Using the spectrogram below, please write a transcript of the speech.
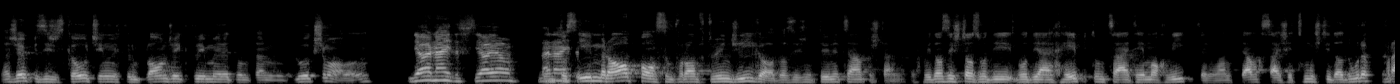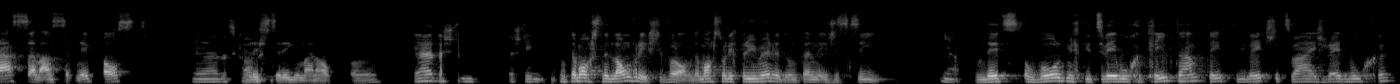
Weißt du, etwas ist ein Coaching, und ich dir einen Plan schicke, drei Monate und dann schaust du mal, oder? Ja, nein, das, ja, ja. Nein, und das nein. immer anpassen und vor allem auf die Wünsche eingehen, das ist natürlich nicht selbstverständlich. Weil das ist das, was die, was die eigentlich hebt und sagt, hey, mach weiter. Wenn du einfach sagst, jetzt musst du dich da durchfressen, wenn es dir nicht passt, Ja, das dann kann löst es dir irgendwann ab. Oder? Ja, das stimmt. Das stimmt. Und dann machst du es nicht langfristig vor allem. Dann machst du vielleicht drei Monate und dann ist es gewesen. Ja. Und jetzt, obwohl mich die zwei Wochen gekillt haben, dort, die letzten zwei Schreddwochen,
